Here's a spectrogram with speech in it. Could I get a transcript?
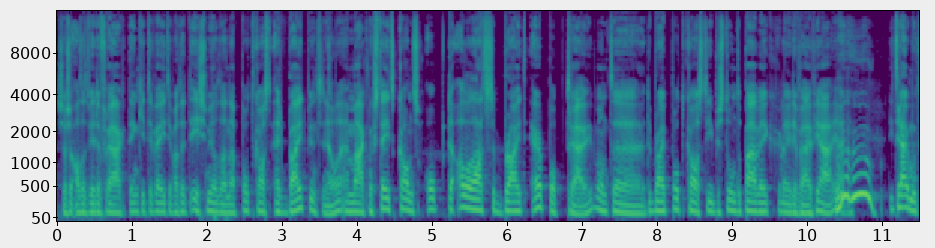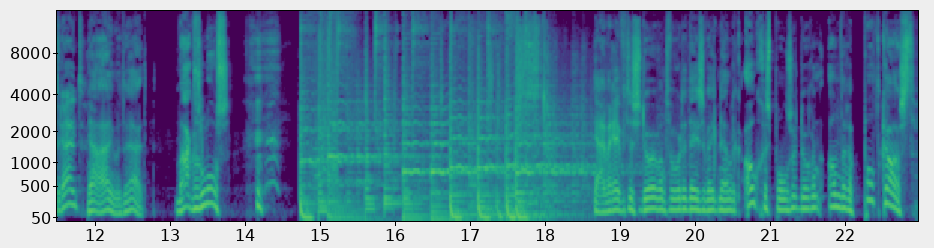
Zoals altijd weer de vraag, denk je te weten wat het is? Mail dan naar podcast.bright.nl en maak nog steeds kans op de allerlaatste Bright Airpop trui. Want eh, de Bright podcast die bestond een paar weken geleden, vijf jaar. Ja, die, die trui moet eruit. Ja, je moet eruit. Maak ons los. ja, en weer even tussendoor, want we worden deze week namelijk ook gesponsord door een andere podcast.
